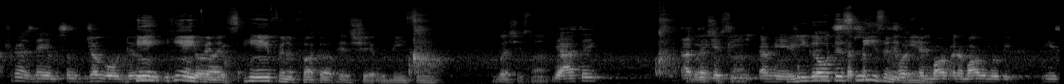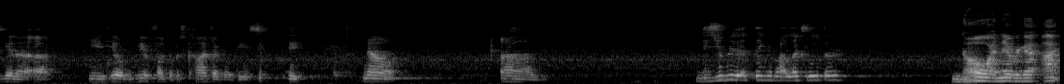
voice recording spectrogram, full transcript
I forgot his name. Some jungle dude. He he ain't finna like, he ain't finna fuck up his shit with DC. Bless you, son. Yeah, I think. I Bless think if you, he, son. I mean, if you he go with this sneezing again. In, Mar- in a Marvel movie, he's gonna, uh, he, he'll he'll fuck up his contract with DC. Now, um, did you read that thing about Lex Luthor? No, I never got. I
